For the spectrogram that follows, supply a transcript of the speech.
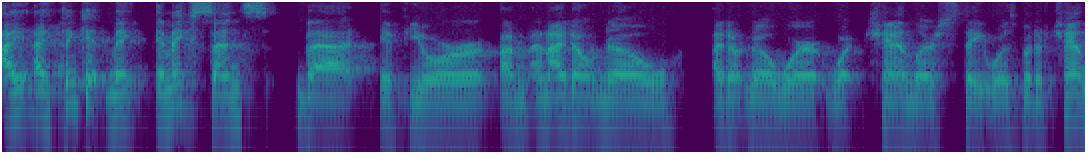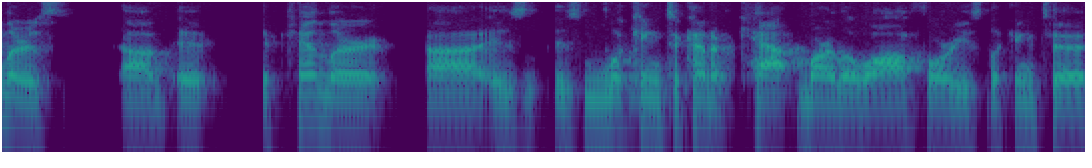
I, I think it make it makes sense that if you're um, and I don't know I don't know where what Chandler's state was, but if Chandler is um, if, if Chandler uh, is is looking to kind of cap Marlowe off, or he's looking to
